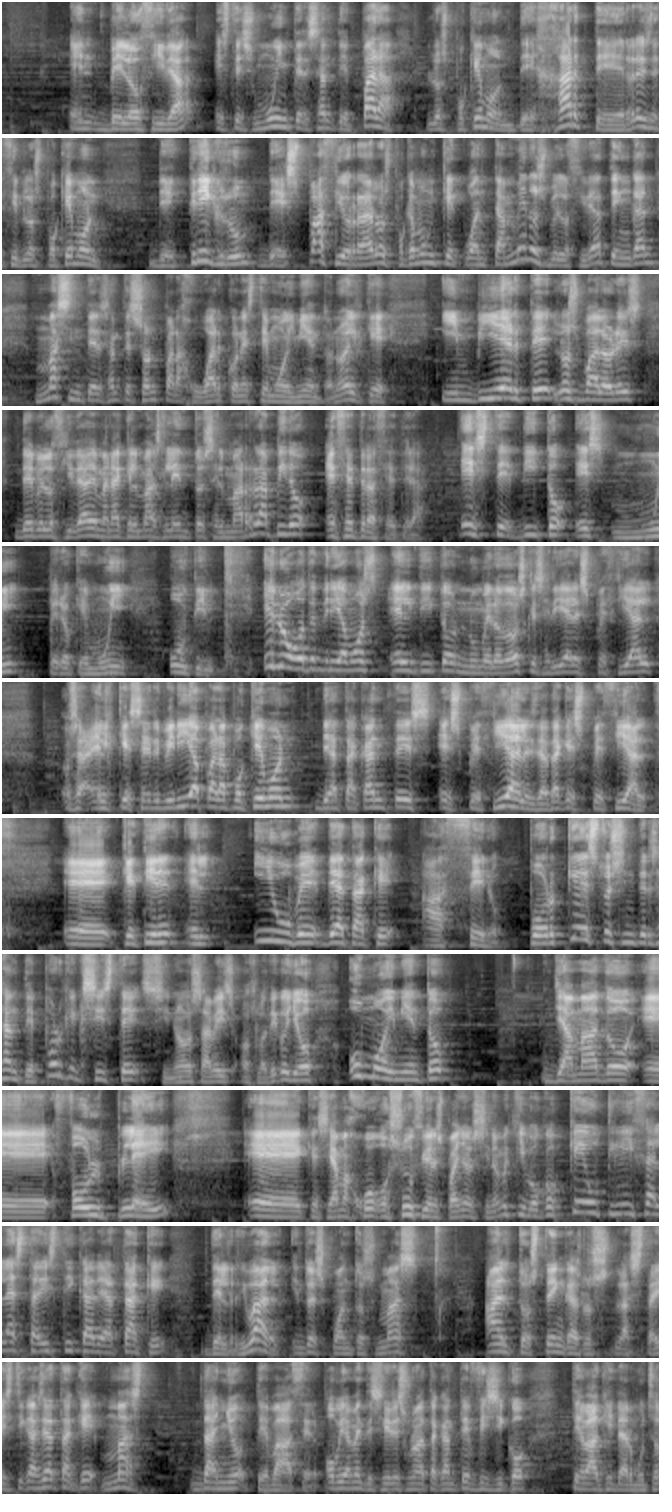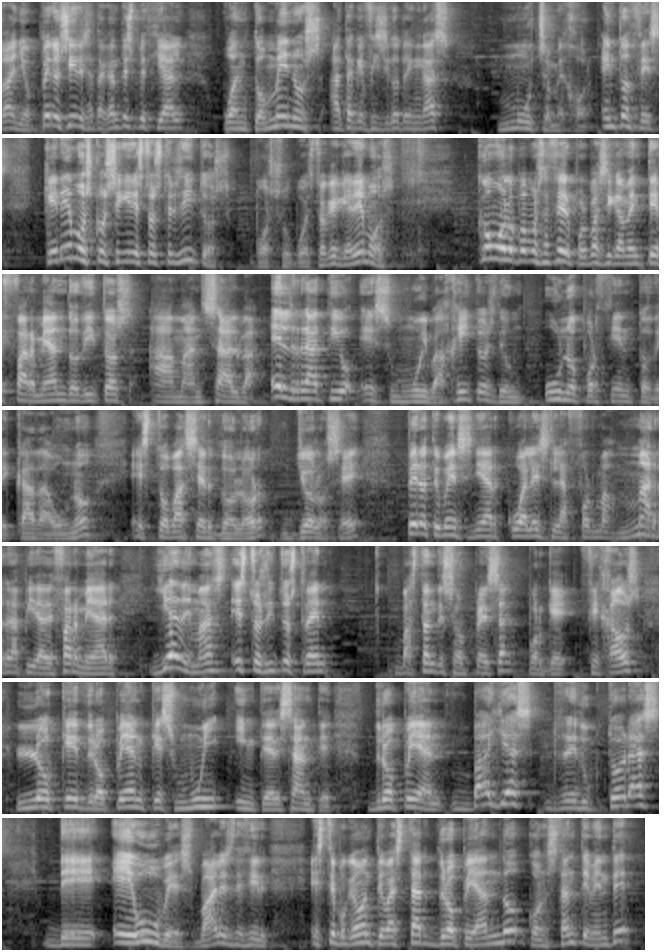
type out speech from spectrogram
en velocidad, este es muy interesante para los Pokémon de Hard TR, es decir, los Pokémon de Trick Room, de espacio raro, los Pokémon que cuanta menos velocidad tengan, más interesantes son para jugar con este movimiento, ¿no? El que invierte los valores de velocidad de manera que el más lento es el más rápido, etcétera, etcétera. Este dito es muy, pero que muy útil. Y luego tendríamos el dito número 2, que sería el especial o sea, el que serviría para Pokémon de atacantes especiales, de ataque especial, eh, que tienen el IV de ataque a cero. ¿Por qué esto es interesante? Porque existe, si no lo sabéis, os lo digo yo, un movimiento llamado eh, Foul Play, eh, que se llama juego sucio en español, si no me equivoco, que utiliza la estadística de ataque del rival. Entonces, cuantos más altos tengas las estadísticas de ataque, más daño te va a hacer. Obviamente si eres un atacante físico te va a quitar mucho daño, pero si eres atacante especial, cuanto menos ataque físico tengas, mucho mejor. Entonces, ¿queremos conseguir estos tres hitos? Por supuesto que queremos. ¿Cómo lo podemos hacer? Pues básicamente farmeando ditos a mansalva. El ratio es muy bajito, es de un 1% de cada uno. Esto va a ser dolor, yo lo sé, pero te voy a enseñar cuál es la forma más rápida de farmear y además estos ditos traen bastante sorpresa porque fijaos lo que dropean que es muy interesante. Dropean vallas reductoras de EVs, ¿vale? Es decir, este Pokémon te va a estar dropeando constantemente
